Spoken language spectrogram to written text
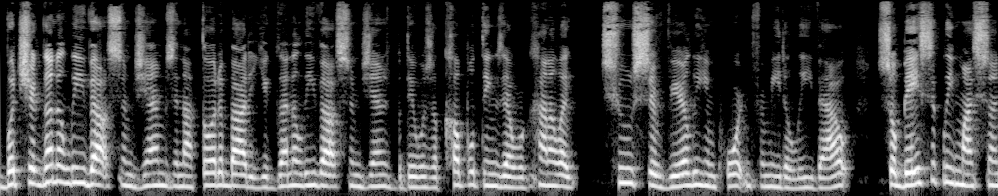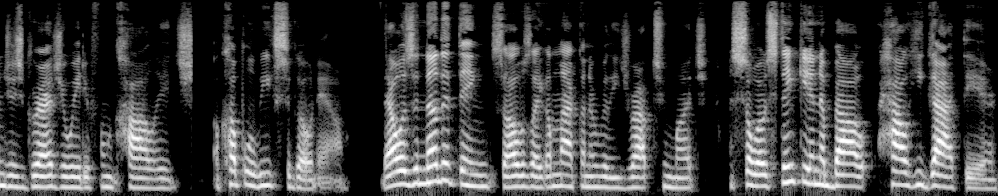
but you're gonna leave out some gems. And i thought about it. You're gonna leave out some gems but there was a couple things that were kind of like too severely important for me to leave out. So basically my son just graduated from college a couple of weeks ago now. That was another thing. So i was like i'm not gonna really drop too much so i was thinking about how he got there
